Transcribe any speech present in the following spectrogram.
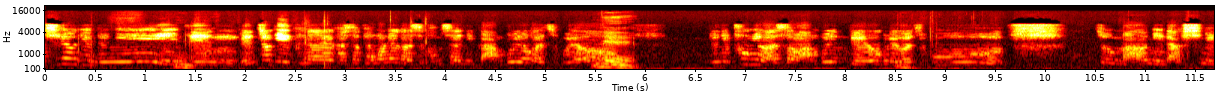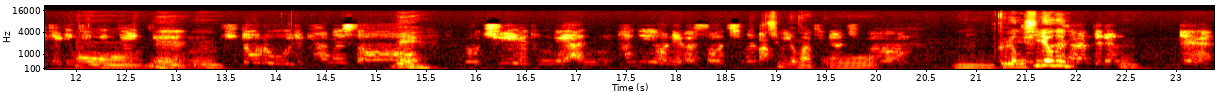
시력이 눈이 음. 이제 왼쪽이 그날 가서 병원에 가서 검사하니까 안 보여가지고요. 네. 눈이 풍이 와서 안 보인대요. 그래가지고 좀 마음이 낙심이 되긴 어, 됐는데 이제 네, 음. 기도로 이렇게 하면서 네. 요 주위에 동네 안 한의원에 가서 침을 맞고 침도 있거든요 맞고. 지금. 음, 그럼 시력은 사람들은 음, 네,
